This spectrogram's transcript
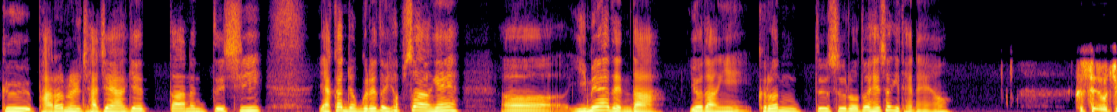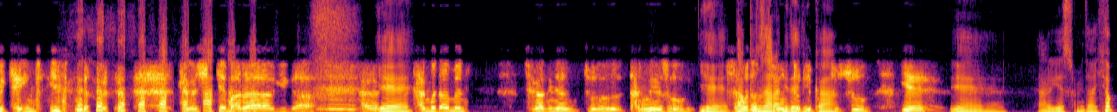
그 발언을 자제하겠다는 뜻이 약간 좀 그래도 협상에 어 임해야 된다. 여당이 그런 뜻으로도 해석이 되네요. 글쎄요, 제 개인적인 생각을 제가 쉽게 말하기가 잘- 예. 잘못하면 제가 그냥 저 당내에서 예. 나쁜 사람이 되니까. 수, 예. 예. 알겠습니다. 협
